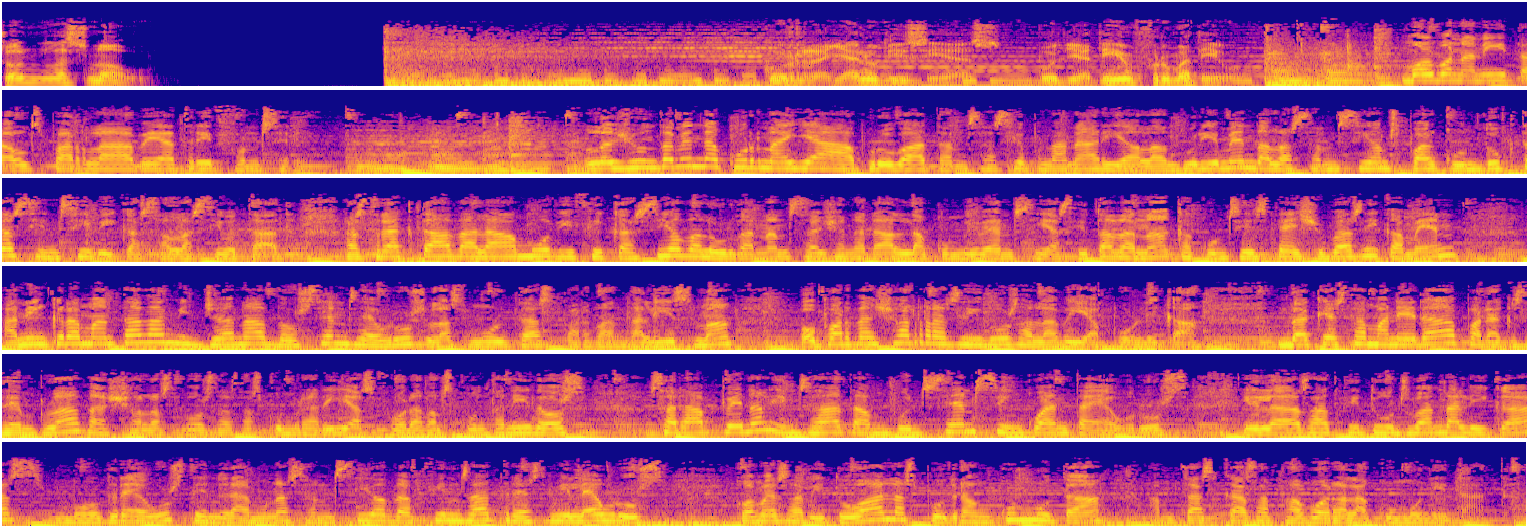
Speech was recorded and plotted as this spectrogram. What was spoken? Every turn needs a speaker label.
Speaker 1: Són les 9. Correia Notícies, butlletí informatiu.
Speaker 2: Molt bona nit, els parla Beatriz Fonseré. L'Ajuntament de Cornellà ha aprovat en sessió plenària l'enduriment de les sancions per conductes incíviques a la ciutat. Es tracta de la modificació de l'Ordenança General de Convivència Ciutadana que consisteix bàsicament en incrementar de mitjana 200 euros les multes per vandalisme o per deixar residus a la via pública. D'aquesta manera, per exemple, deixar les bosses d'escombraries fora dels contenidors serà penalitzat amb 850 euros i les actituds vandàliques molt greus tindran una sanció de fins a 3.000 euros. Com és habitual, es podran commutar amb tasques a favor a la comunitat.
